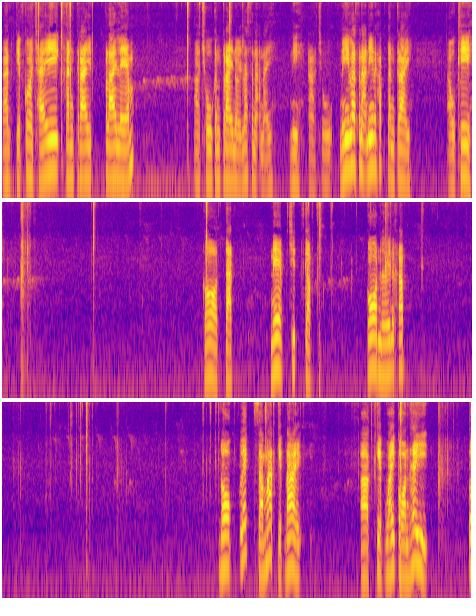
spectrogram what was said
การเก็บก็ใช้กันไกรปลายแหลมอ่าโชว์กันไกรหน่อยลักษณะไหนนี่อ่าโชว์นี่ลักษณะนี้นะครับกันไกรอ่าโอเค ก็ตัดแนบชิดกับก้อนเลยนะครับ ดอกเล็กสามารถเก็บได้เก็บไว้ก่อนให้โต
